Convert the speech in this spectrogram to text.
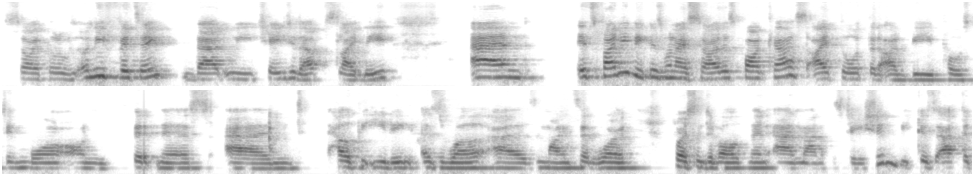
so I thought it was only fitting that we change it up slightly. And it's funny because when I started this podcast, I thought that I'd be posting more on fitness and healthy eating as well as mindset work, personal development, and manifestation. Because at the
